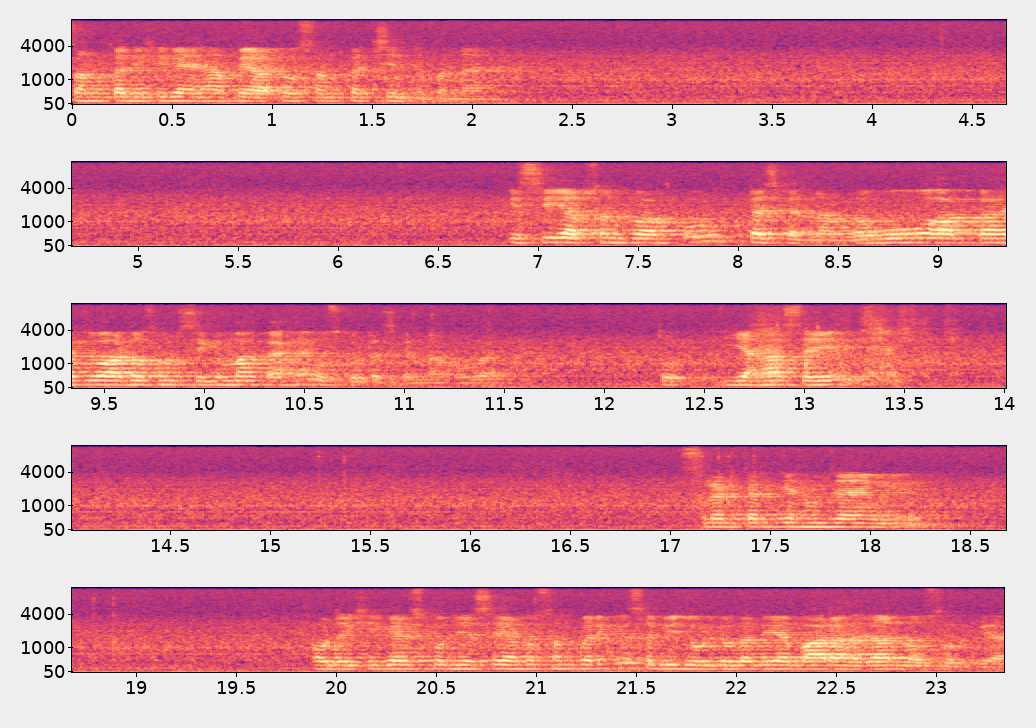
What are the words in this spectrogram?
सम का दिखेगा यहाँ पे ऑटो सम का चिन्ह बना है। इसी ऑप्शन को आपको टच करना होगा। वो आपका जो ऑटो सम सिग्मा का है, उसको टच करना होगा। तो यहाँ से सेलेक्ट करके हम जाएँगे। और देखिएगा, इसको जैसे ऑटो सम करेंगे, सभी जोड़ के बता दिया, बारह हज़ार नौ सौ रुपया।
